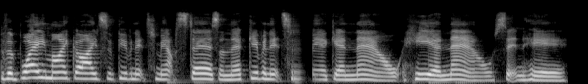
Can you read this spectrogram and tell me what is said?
the way my guides have given it to me upstairs and they're giving it to me again now here now sitting here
